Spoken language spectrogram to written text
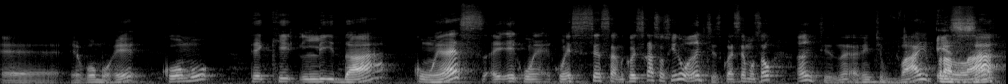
é, eu vou morrer, como ter que lidar com essa, com, com esse sensamento, com esse raciocínio antes, com essa emoção antes, né? A gente vai pra lá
